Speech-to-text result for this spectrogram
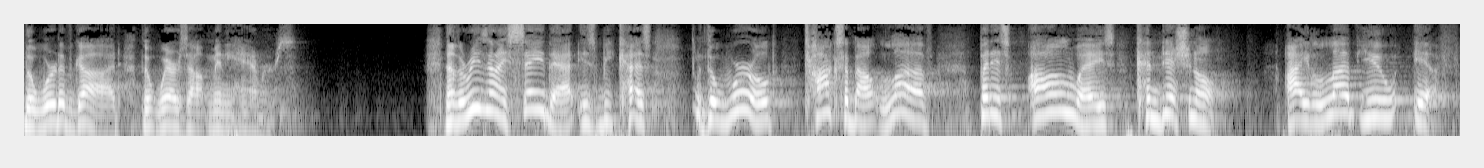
the Word of God, that wears out many hammers. Now, the reason I say that is because the world talks about love but it's always conditional. I love you if.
